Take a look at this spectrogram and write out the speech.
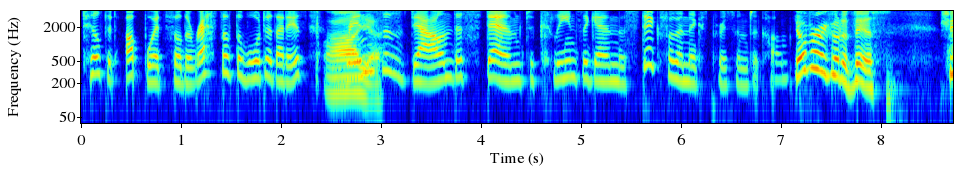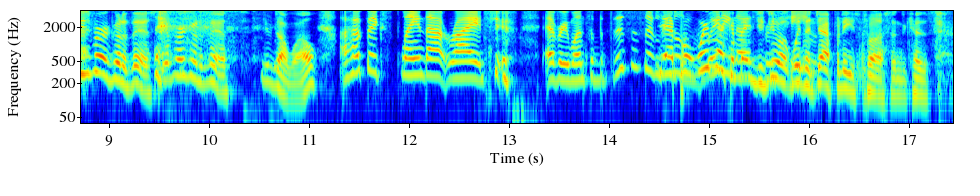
tilt it upwards, so the rest of the water that is Ah, rinses yes. down the stem to cleanse again the stick for the next person to come. You're very good at this. She's very good at this. You're very good at this. You've done well. I hope I explained that right to everyone. So, but this is a Yeah, little but we really recommend nice you do it with a. Japanese person because.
